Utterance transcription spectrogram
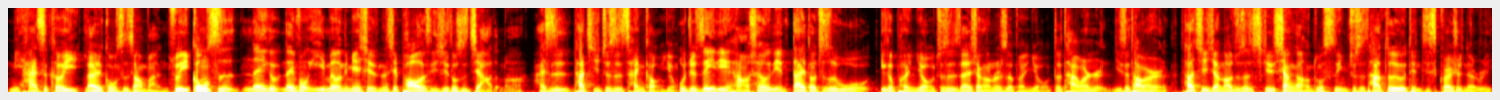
你还是可以来公司上班。所以公司那个那封 email 里面写的那些 policy 其实都是假的嘛？还是他其实就是参考用？我觉得这一点好像有点带到，就是我一个朋友，就是在香港认识的朋友的台湾人，也是台湾人，他其实讲到就是其实香港很多事情就是他都有点 discretionary，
